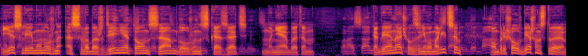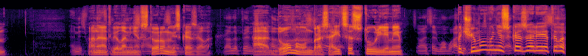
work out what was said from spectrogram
Если ему нужно освобождение, то он сам должен сказать мне об этом. Когда я начал за него молиться, он пришел в бешенство. Она отвела меня в сторону и сказала, «А дома он бросается стульями». «Почему вы не сказали этого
